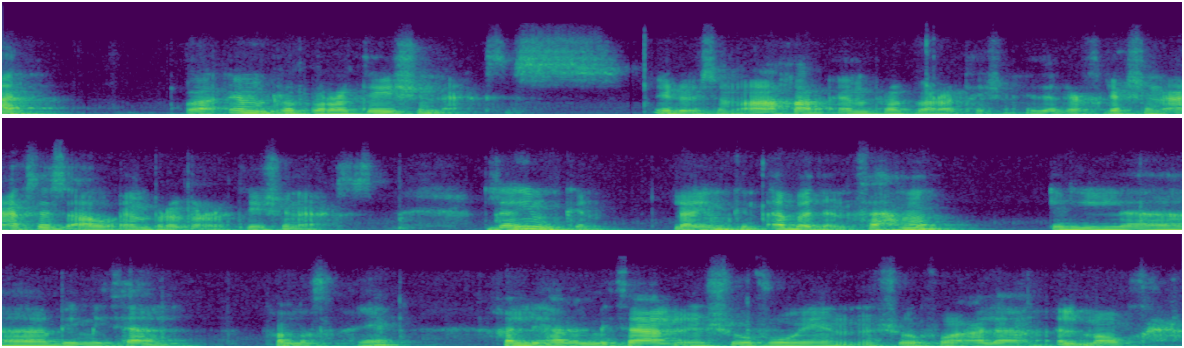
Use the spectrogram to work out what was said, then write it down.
n و improper rotation axis له اسم آخر improper rotation إذا reflection axis أو improper rotation axis لا يمكن لا يمكن أبدا فهمه إلا بمثال. خلصنا هيك. خلي هذا المثال نشوفه وين؟ نشوفه على الموقع.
